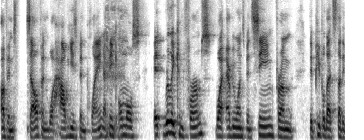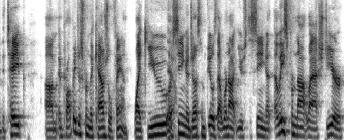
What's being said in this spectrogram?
of himself and what how he's been playing. I think almost it really confirms what everyone's been seeing from the people that studied the tape, um, and probably just from the casual fan. Like you Yeah. are seeing a Justin Fields that we're not used to seeing, at, at least from not last year,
